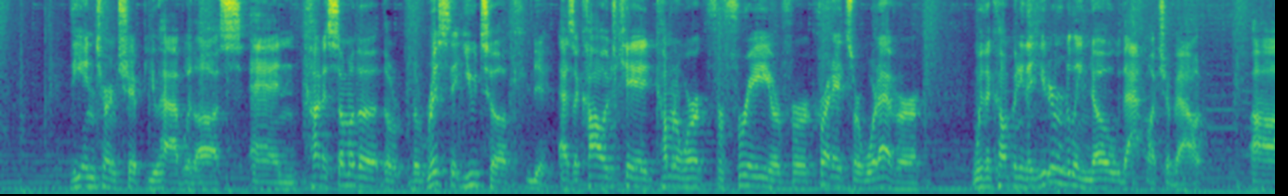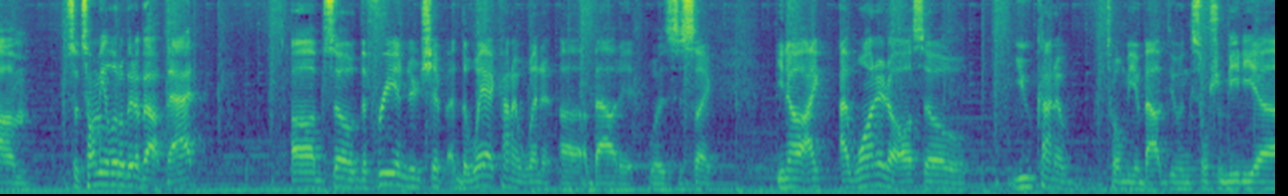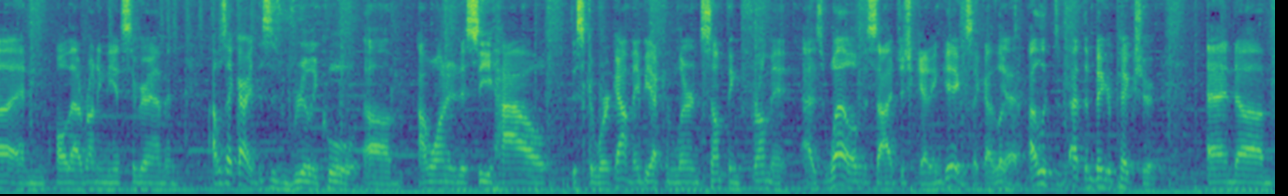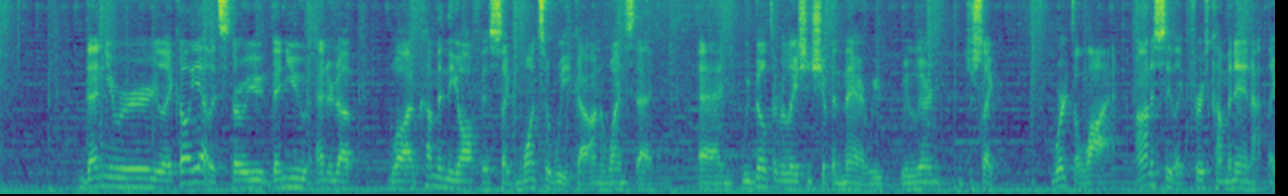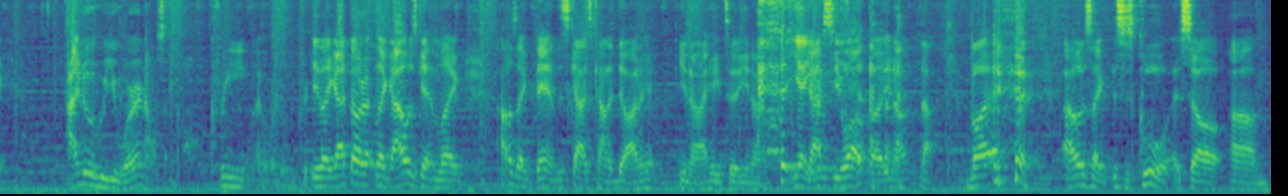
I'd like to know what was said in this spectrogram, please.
the internship you have with us and kind of some of the, the, the risks that you took Yeah. as a college kid coming to work for free or for credits or whatever with a company that you didn't really know that much about. Um, so tell me a little bit about that. Um, so the free internship, the way I kind of went uh, about it was just like, you know, I, I wanted to also, you kind of told me about doing social media and all that, running the Instagram, and I was like, all right, this is really cool. Um, I wanted to see how this could work out. Maybe I can learn something from it as well, besides just getting gigs. Like I looked, Yeah. I looked at the bigger picture, and um, then you were like, oh yeah, let's throw you. Then you ended up. Well, I'd come in the office like once a week on a Wednesday, and we built a relationship in there. We we learned just like worked a lot. Honestly, like first coming in, I, like I knew who you were, and I was like, oh, Cream. I work with Cream. Like I thought, like I was getting like, I was like, damn, this guy's kind of dope. I, you know, I hate to, you know, Yeah, gas you- you up, but you know, no. But I was like, this is cool. So um,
